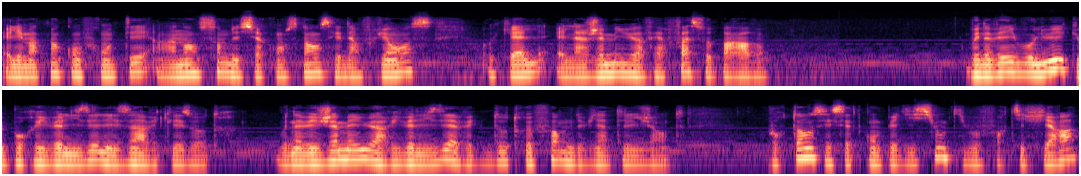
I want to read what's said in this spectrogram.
Elle est maintenant confrontée à un ensemble de circonstances et d'influences auxquelles elle n'a jamais eu à faire face auparavant. Vous n'avez évolué que pour rivaliser les uns avec les autres. Vous n'avez jamais eu à rivaliser avec d'autres formes de vie intelligente. Pourtant, c'est cette compétition qui vous fortifiera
